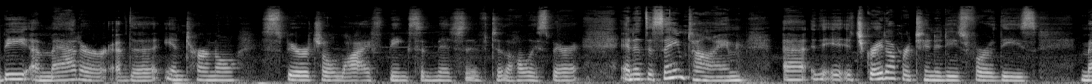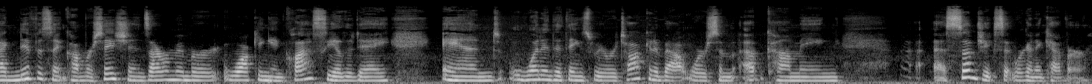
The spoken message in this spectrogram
be a matter of the internal spiritual life being submissive to the Holy Spirit, and at the same time, uh, it's great opportunities for these magnificent conversations. I remember walking in class the other day, and one of the things we were talking about were some upcoming uh, subjects that we're going to cover.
